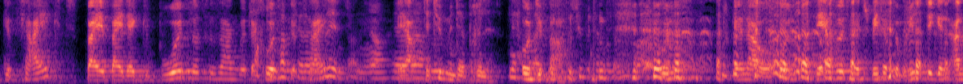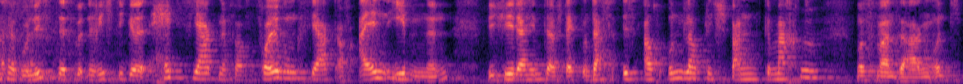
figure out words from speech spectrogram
gezeigt, bei, bei der Geburt sozusagen wird er Ach, kurz gezeigt. Ja, dann, ja, ja, ja, Der Typ mit der Brille. und dem Bart. und, genau, und der wird halt später zum richtigen Antagonisten. Es wird eine richtige Hetzjagd, eine Verfolgungsjagd auf allen Ebenen, wie viel dahinter steckt. Und das ist auch unglaublich spannend gemacht, hm. muss man sagen. Und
